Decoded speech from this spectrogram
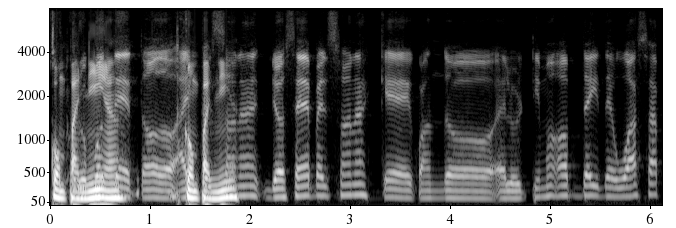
compañía. Grupos de todo. Hay compañía. personas- yo sé de personas que cuando el último update de WhatsApp,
